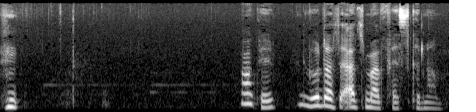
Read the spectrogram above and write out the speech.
Hm. Okay, wird das erstmal festgenommen.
